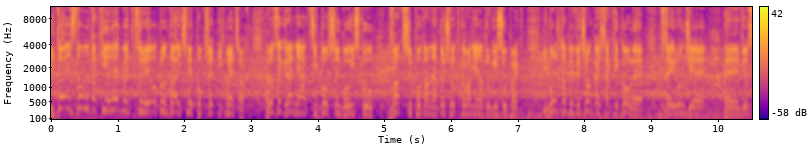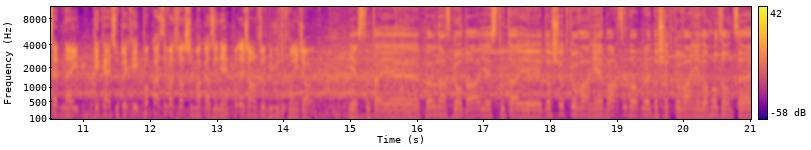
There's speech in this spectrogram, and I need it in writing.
I to jest znowu taki element, który oglądaliśmy w poprzednich meczach. Rozegranie akcji w bocznym boisku, 2-3 podania, dośrodkowanie na drugi słupek i można by wyciągać takie gole w tej rundzie wiosennej GKS-u Tychy i pokazywać w naszym magazynie. Podejrzewam, że robimy to w poniedziałek. jest tutaj pełna zgoda, jest tutaj e, dośrodkowanie, bardzo dobre dośrodkowanie dochodzące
